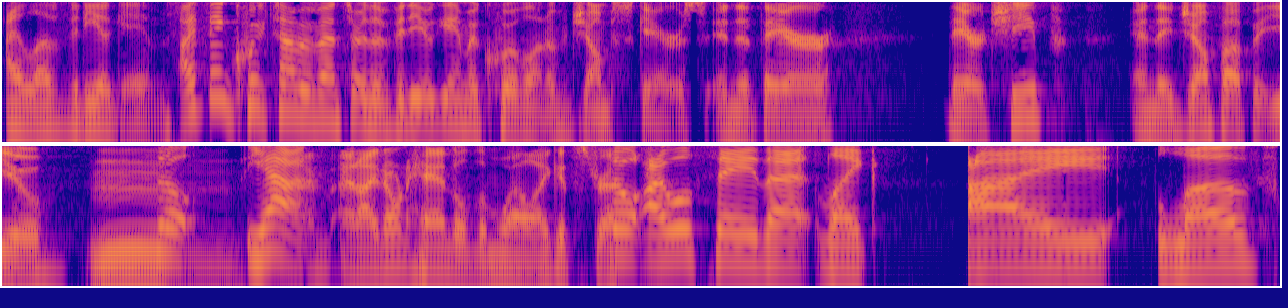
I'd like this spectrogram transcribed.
I love video games. I think QuickTime events are the video game equivalent of jump scares in that they are they are cheap and they jump up at you, so yeah. and I don't handle them well. I get stressed. So I will say that like I love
